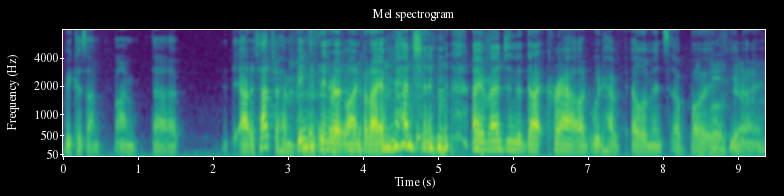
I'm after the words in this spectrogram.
because I'm I'm uh, out of touch, I haven't been to Thin Red Line, but I imagine I imagine that that crowd would have elements of both, both, you yeah. know.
